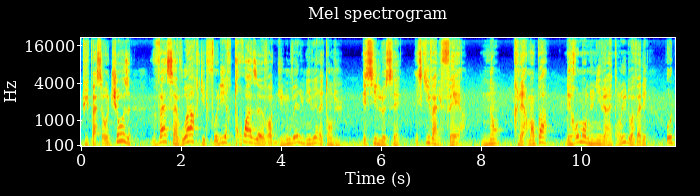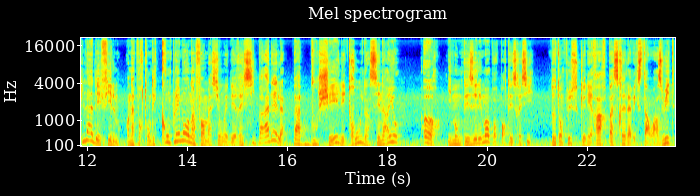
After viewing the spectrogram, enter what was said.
puis passe à autre chose, va savoir qu'il faut lire trois œuvres du nouvel univers étendu. Et s'il le sait, est-ce qu'il va le faire? Non, clairement pas. Les romans d'univers étendu doivent aller au-delà des films, en apportant des compléments d'informations et des récits parallèles, pas boucher les trous d'un scénario. Or, il manque des éléments pour porter ce récit. D'autant plus que les rares passerelles avec Star Wars 8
